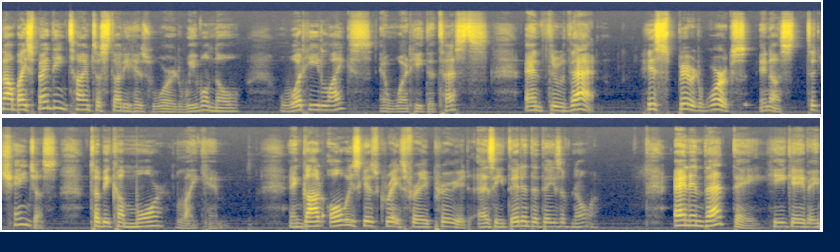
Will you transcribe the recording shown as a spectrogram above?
Now, by spending time to study His Word, we will know what He likes and what He detests, and through that, His Spirit works in us to change us, to become more like Him. And God always gives grace for a period, as He did in the days of Noah. And in that day, He gave a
